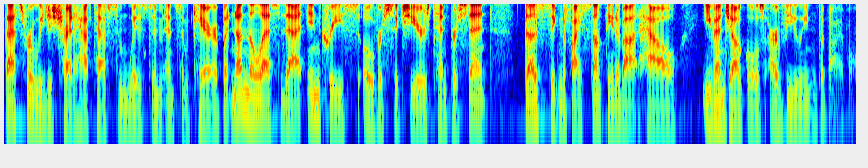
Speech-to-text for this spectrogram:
That's where we just try to have to have some wisdom and some care. But nonetheless, that increase over six years, 10%, does signify something about how evangelicals are viewing the Bible.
